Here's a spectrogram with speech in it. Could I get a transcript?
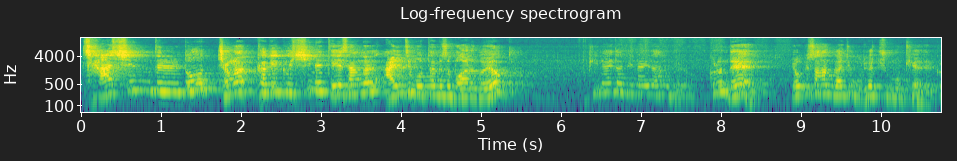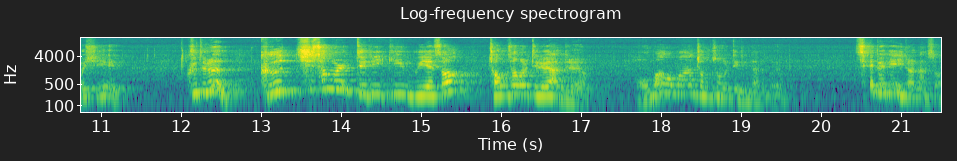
자신들도 정확하게 그 신의 대상을 알지 못하면서 뭐 하는 거예요? 비나이다, 비나이다 하는 거예요. 그런데 여기서 한 가지 우리가 주목해야 될 것이 그들은 그 치성을 드리기 위해서 정성을 들여야 안 들여요? 어마어마한 정성을 들인다는 거예요. 새벽에 일어나서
